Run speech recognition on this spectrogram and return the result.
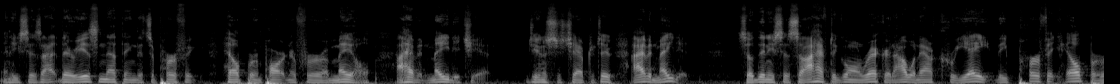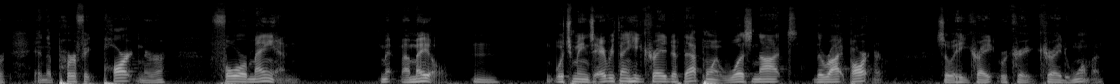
And he says, There is nothing that's a perfect helper and partner for a male. I haven't made it yet. Genesis chapter 2. I haven't made it. So then he says, So I have to go on record. I will now create the perfect helper and the perfect partner for man, a male, mm. which means everything he created at that point was not the right partner. So he create, created a woman.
